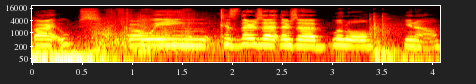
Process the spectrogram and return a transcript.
But oops, going because there's a there's a little you know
